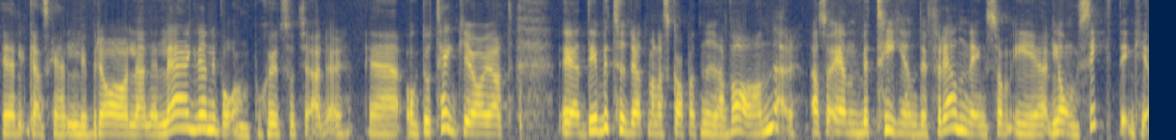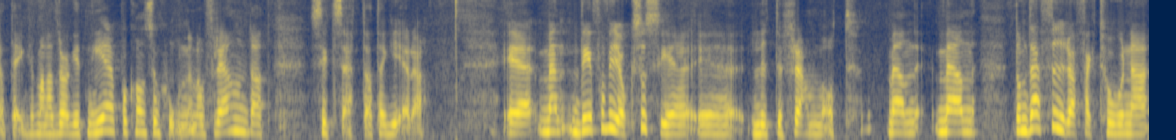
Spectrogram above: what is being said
eh, ganska liberala eller lägre nivån på skyddsåtgärder. Eh, och då tänker jag att eh, det betyder att man har skapat nya vanor. Alltså en beteendeförändring som är långsiktig. Helt enkelt. Man har dragit ner på konsumtionen och förändrat sitt sätt att agera. Men det får vi också se lite framåt. Men, men de där fyra faktorerna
